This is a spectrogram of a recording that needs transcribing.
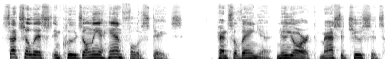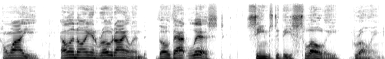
Such a list includes only a handful of states Pennsylvania, New York, Massachusetts, Hawaii, Illinois, and Rhode Island, though that list seems to be slowly growing.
